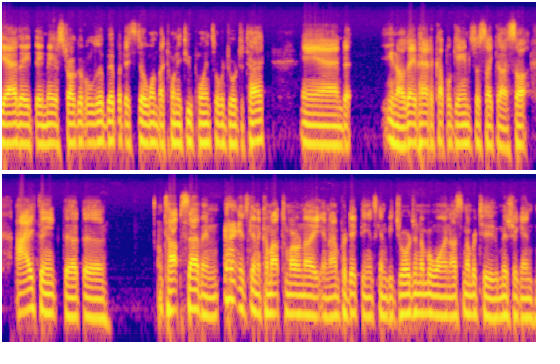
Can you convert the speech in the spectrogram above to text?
Yeah, they they may have struggled a little bit, but they still won by 22 points over Georgia Tech, and you know they've had a couple games just like us. So I think that the top seven is going to come out tomorrow night, and I'm predicting it's going to be Georgia number one, us number two, Michigan,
